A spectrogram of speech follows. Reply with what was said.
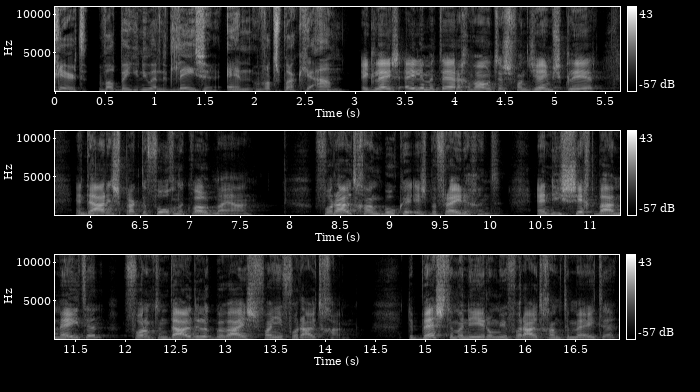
Geert, wat ben je nu aan het lezen en wat sprak je aan? Ik lees Elementaire Gewoontes van James Clear en daarin sprak de volgende quote mij aan. Vooruitgang boeken is bevredigend en die zichtbaar meten vormt een duidelijk bewijs van je vooruitgang. De beste manier om je vooruitgang te meten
